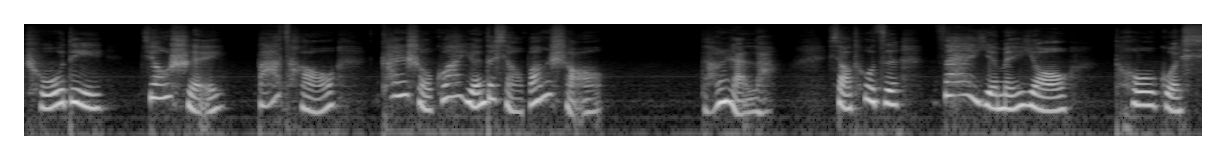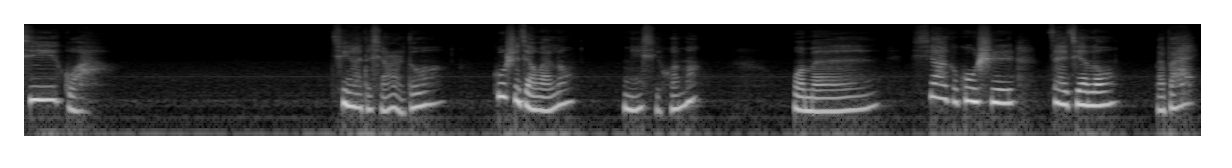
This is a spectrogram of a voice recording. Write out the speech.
锄地、浇水、拔草、看守瓜园的小帮手。当然啦，小兔子再也没有偷过西瓜。亲爱的小耳朵，故事讲完喽，你喜欢吗？我们下个故事再见喽，拜拜。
